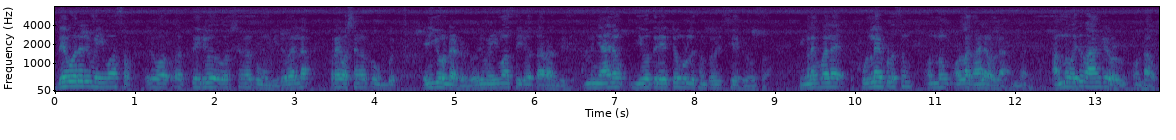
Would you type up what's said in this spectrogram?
ഇതേപോലെ ഒരു മെയ് മാസം ഒരു പത്ത് ഇരുപത് വർഷങ്ങൾക്ക് മുമ്പ് ഇരുപതല്ല കുറേ വർഷങ്ങൾക്ക് മുമ്പ് എനിക്കും ഉണ്ടായിട്ടുണ്ട്. ഒരു മെയ് മാസം ഇരുപത്തി ആറാം തീയതി. അന്ന് ഞാനും ജീവിതത്തിൽ ഏറ്റവും കൂടുതൽ സന്തോഷിച്ച ഒരു ദിവസമാണ്. നിങ്ങളെപ്പോലെ ഫുൾ എ പ്ലസും ഒന്നും ഉള്ള കാലമല്ല അന്ന്. അന്ന് ഒരു റാങ്കേ ഉള്ളൂ ഉണ്ടാവും.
